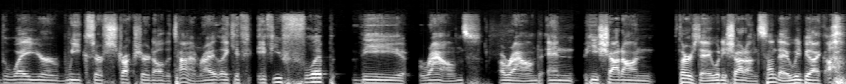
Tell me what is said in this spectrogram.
the way your weeks are structured all the time, right? Like if if you flip the rounds around and he shot on Thursday, what he shot on Sunday, we'd be like, "Oh,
